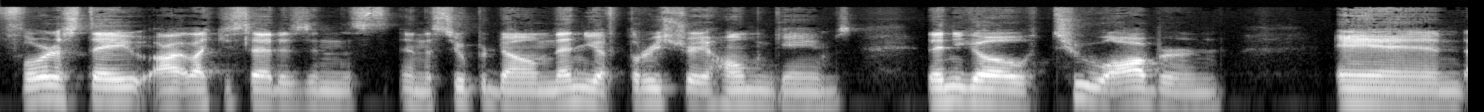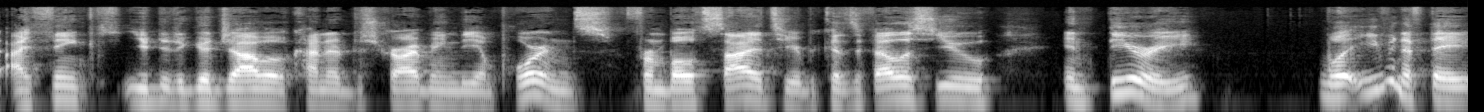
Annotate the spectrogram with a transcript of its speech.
Florida State, uh, like you said, is in the in the Superdome. Then you have three straight home games. Then you go to Auburn, and I think you did a good job of kind of describing the importance from both sides here. Because if LSU, in theory, well, even if they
